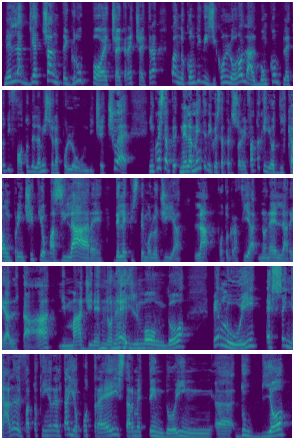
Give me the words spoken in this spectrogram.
nell'agghiacciante gruppo, eccetera, eccetera, quando condivisi con loro l'album completo di foto della missione Apollo 11. Cioè, questa, nella mente di questa persona, il fatto che io dica un principio basilare dell'epistemologia, la fotografia non è la realtà, l'immagine non è il mondo, per lui è segnale del fatto che in realtà io potrei star mettendo in uh, dubbio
